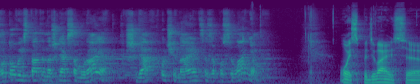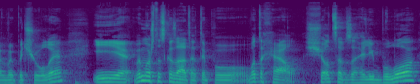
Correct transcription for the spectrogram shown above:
Готовий стати на шлях самурая? Шлях починається за посиланням. Ось, сподіваюся, ви почули. І ви можете сказати, типу, what the hell, що це взагалі було?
